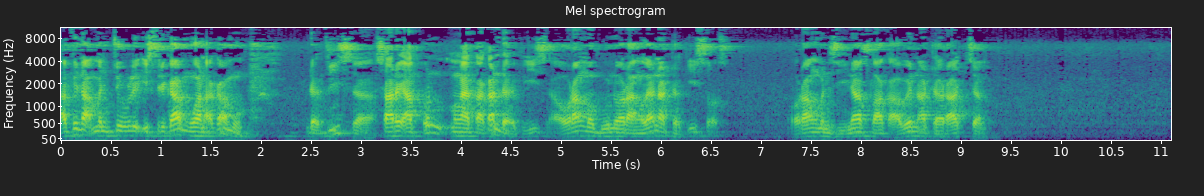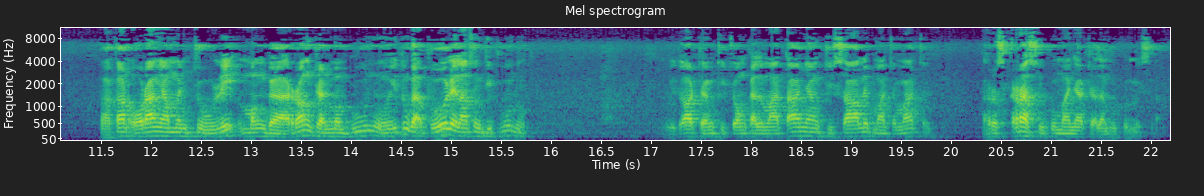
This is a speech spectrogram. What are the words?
Tapi nak menculik istri kamu, anak kamu, tidak bisa. Syariat pun mengatakan tidak bisa. Orang membunuh orang lain ada kisos. Orang menzina setelah kawin ada rajam. Bahkan orang yang menculik, menggarong dan membunuh itu nggak boleh langsung dibunuh. Itu ada yang dicongkel matanya, yang disalib macam-macam. Harus keras hukumannya dalam hukum Islam.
